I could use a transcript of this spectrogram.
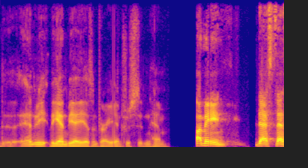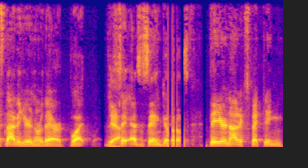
the NBA, the NBA isn't very interested in him. I mean, that's that's neither here nor there. But the Yeah. say, as the saying goes, they are not expecting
